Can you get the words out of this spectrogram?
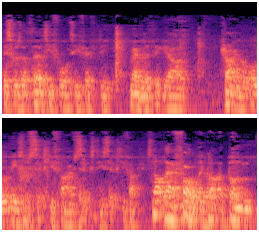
this was a 30, 40, 50 megalithic yard triangle, all of these are 65, 60, 65. It's not their fault, they've got a bum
